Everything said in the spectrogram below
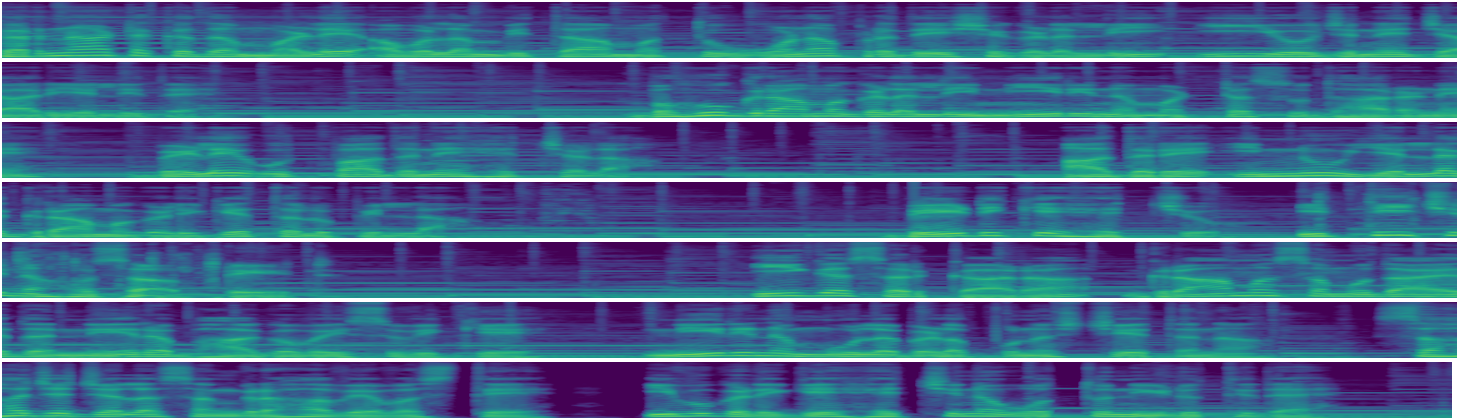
ಕರ್ನಾಟಕದ ಮಳೆ ಅವಲಂಬಿತ ಮತ್ತು ಒಣ ಪ್ರದೇಶಗಳಲ್ಲಿ ಈ ಯೋಜನೆ ಜಾರಿಯಲ್ಲಿದೆ. ಬಹುಗ್ರಾಮಗಳಲ್ಲಿ ನೀರಿನ ಮಟ್ಟ ಸುಧಾರಣೆ ಬೆಳೆ ಉತ್ಪಾದನೆ ಹೆಚ್ಚಳ. ಆದರೆ ಇನ್ನೂ ಎಲ್ಲ ಗ್ರಾಮಗಳಿಗೆ ತಲುಪಿಲ್ಲ. ಬೇಡಿಕೆ ಹೆಚ್ಚು. ಇತ್ತೀಚಿನ ಹೊಸ ಅಪ್ಡೇಟ್. ಈಗ ಸರ್ಕಾರ ಗ್ರಾಮ ಸಮುದಾಯದ ನೇರ ಭಾಗವಹಿಸುವಿಕೆ ನೀರಿನ ಮೂಲಗಳ ಪುನಶ್ಚೇತನ ಸಹಜ ಜಲ ಸಂಗ್ರಹ ವ್ಯವಸ್ಥೆ ಇವುಗಳಿಗೆ ಹೆಚ್ಚಿನ ಒತ್ತು ನೀಡುತ್ತಿದೆ.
